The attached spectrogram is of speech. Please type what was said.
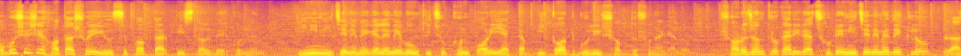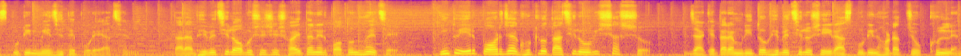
অবশেষে হতাশ হয়ে ইউসুফভ তার পিস্তল বের করলেন। তিনি নিচে নেমে গেলেন এবং কিছুক্ষণ পরই একটা বিকট গুলির শব্দ শোনা গেল। ষড়যন্ত্রকারীরা ছুটে নিচে নেমে দেখল রাসপুটিন মেঝেতে পড়ে আছেন। তারা ভেবেছিল অবশেষে শয়তানের পতন হয়েছে, কিন্তু এর পর যা ঘটল তা ছিল অবিশ্বাস্য। যাকে তারা মৃত ভেবেছিল সেই রাজপুটিন হঠাৎ চোখ খুললেন।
